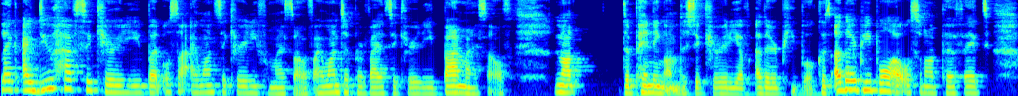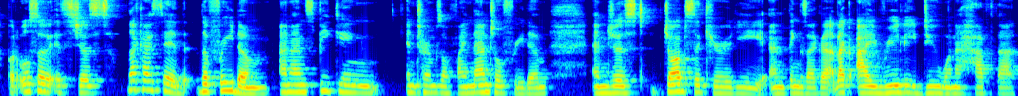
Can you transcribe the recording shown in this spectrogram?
like I do have security, but also I want security for myself. I want to provide security by myself, not depending on the security of other people because other people are also not perfect. But also it's just like i said the freedom and i'm speaking in terms of financial freedom and just job security and things like that. Like i really do want to have that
